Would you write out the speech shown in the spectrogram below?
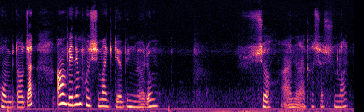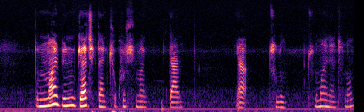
kombin olacak. Ama benim hoşuma gidiyor bilmiyorum. Şu. Aynen arkadaşlar şunlar. Bunlar benim gerçekten çok hoşuma giden. Ya tulum. Tulum aynen tulum.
